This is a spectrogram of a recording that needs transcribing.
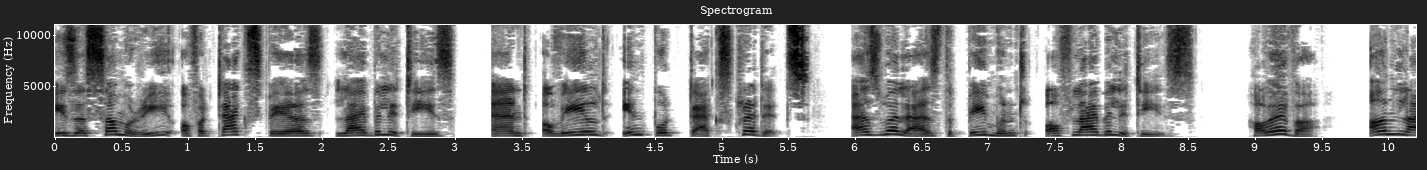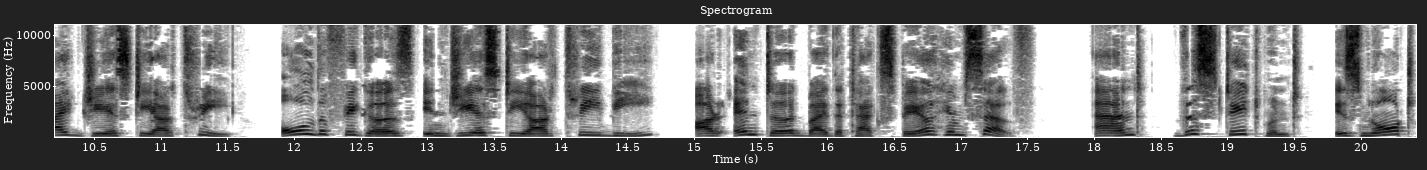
is a summary of a taxpayer's liabilities and availed input tax credits, as well as the payment of liabilities. However, unlike GSTR 3, all the figures in GSTR 3B are entered by the taxpayer himself, and this statement is not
